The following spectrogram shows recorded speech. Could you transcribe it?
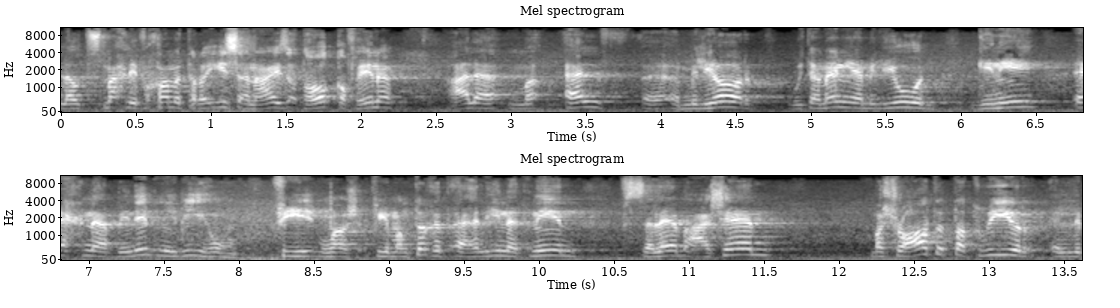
لو تسمح لي فخامة الرئيس أنا عايز أتوقف هنا على م- ألف آه، مليار وثمانية مليون جنيه إحنا بنبني بيهم في في منطقة أهالينا اتنين في السلام عشان مشروعات التطوير اللي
